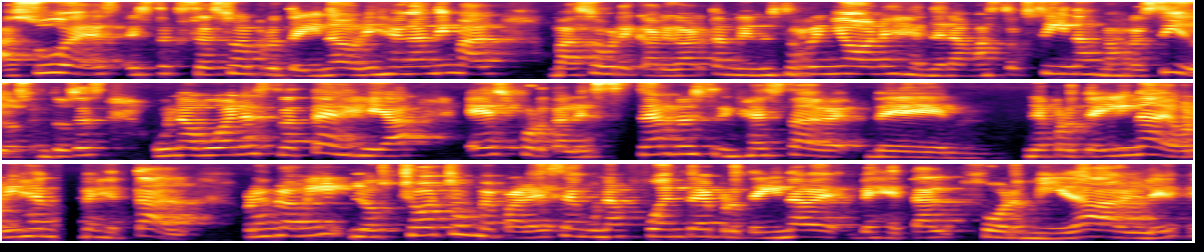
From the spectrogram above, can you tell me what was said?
a su vez este exceso de proteína de origen animal va a sobrecargar también nuestros riñones, genera más toxinas, más residuos. Entonces, una buena estrategia es fortalecer nuestra ingesta de de proteína de origen vegetal. Por ejemplo, a mí los chochos me parecen una fuente de proteína vegetal formidable,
